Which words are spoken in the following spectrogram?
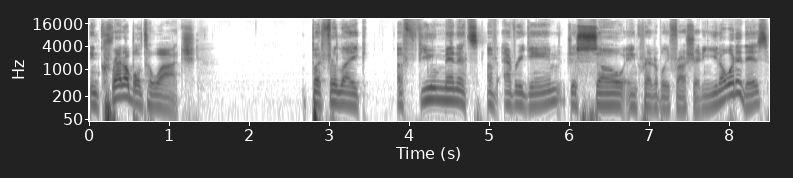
incredible to watch. But for like a few minutes of every game just so incredibly frustrating. You know what it is?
